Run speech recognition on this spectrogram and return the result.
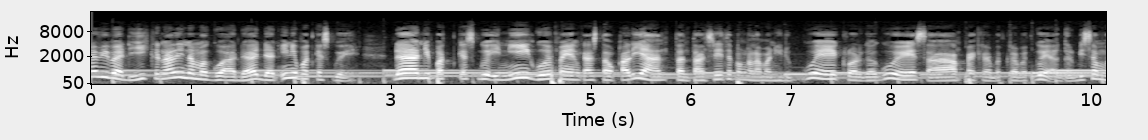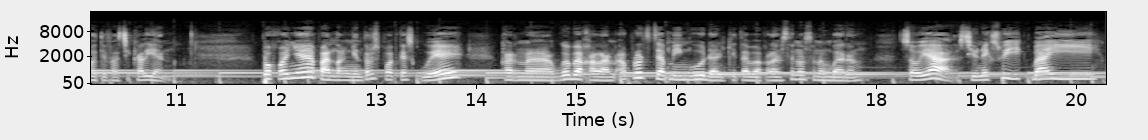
everybody, kenalin nama gue Ada dan ini podcast gue. Dan di podcast gue ini gue pengen kasih tau kalian tentang cerita pengalaman hidup gue, keluarga gue, sampai kerabat-kerabat gue agar bisa motivasi kalian. Pokoknya pantengin terus podcast gue karena gue bakalan upload setiap minggu dan kita bakalan seneng-seneng bareng. So ya, yeah, see you next week. Bye.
